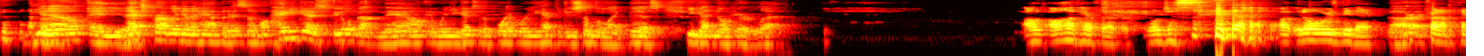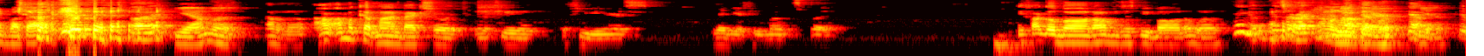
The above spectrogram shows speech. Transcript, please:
You know, and that's probably going to happen at some point. How do you guys feel about now? And when you get to the point where you have to do something like this, you got no hair left. I'll, I'll have hair forever. We'll just, it'll always be there. All right, Try not to think about that. all right. Yeah, I'm a. I don't know. I- I'm gonna cut mine back short in a few a few years, maybe a few months. But if I go bald, I'll just be bald. Oh well. There you go. That's all right. I can don't rock need that look. Yeah. yeah. Yeah.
